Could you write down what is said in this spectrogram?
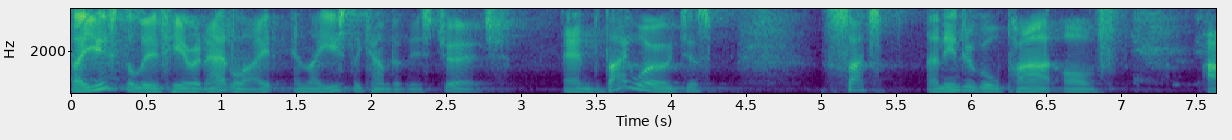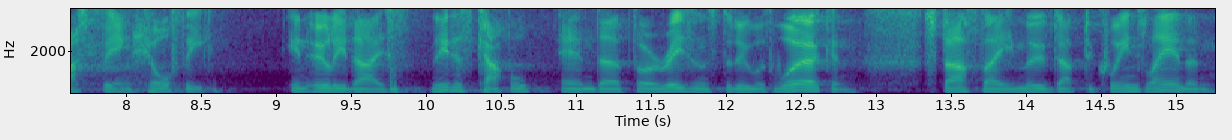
they used to live here in Adelaide and they used to come to this church. And they were just such an integral part of us being healthy in early days. Nita's couple, and uh, for reasons to do with work and stuff, they moved up to Queensland and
